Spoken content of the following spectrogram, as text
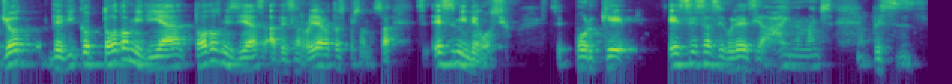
yo dedico todo mi día, todos mis días a desarrollar a otras personas. O sea, ese es mi negocio. Porque es esa seguridad de decir, ay, no manches, pues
